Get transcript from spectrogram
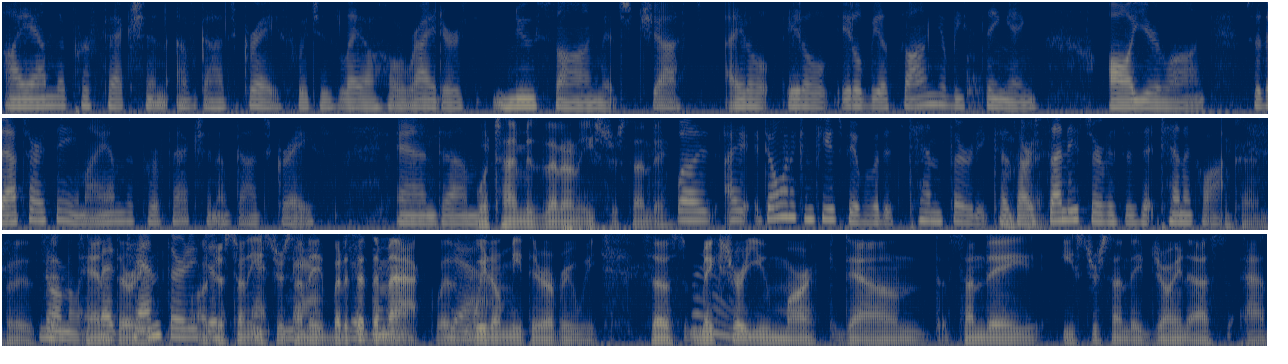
"I Am the Perfection of God's Grace," which is Leo Ho Ryder's new song. That's just it'll it'll it'll be a song you'll be singing all year long. So that's our theme. I am the perfection of God's grace. And um, What time is that on Easter Sunday? well, I don't want to confuse people, but it's ten thirty because our Sunday service is at ten o'clock. Okay, but it's normally, at 10:30, 10:30 oh, just, on Easter Mac, Sunday. But it's at the Mac. Yeah. We don't meet there every week, so s- make sure you mark down the Sunday, Easter Sunday. Join us at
